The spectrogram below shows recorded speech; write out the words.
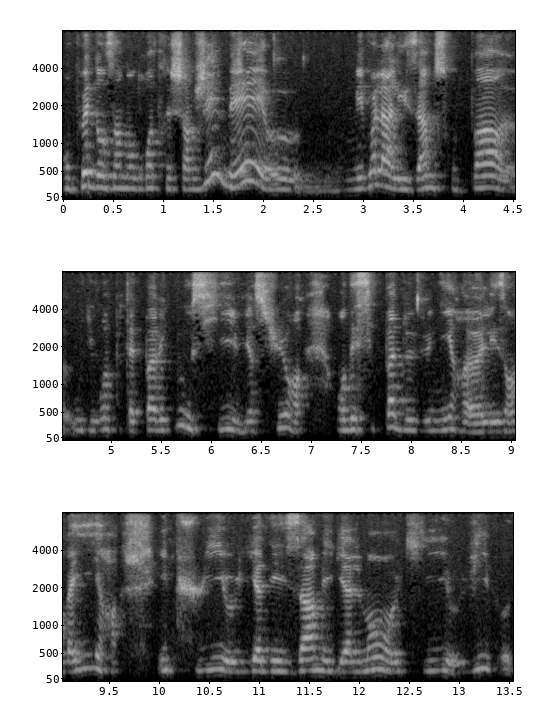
On peut être dans un endroit très chargé, mais mais voilà, les âmes ne seront pas, euh, ou du moins peut-être pas avec nous si, bien sûr, on décide pas de venir euh, les envahir. Et puis, euh, il y a des âmes également qui vivent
